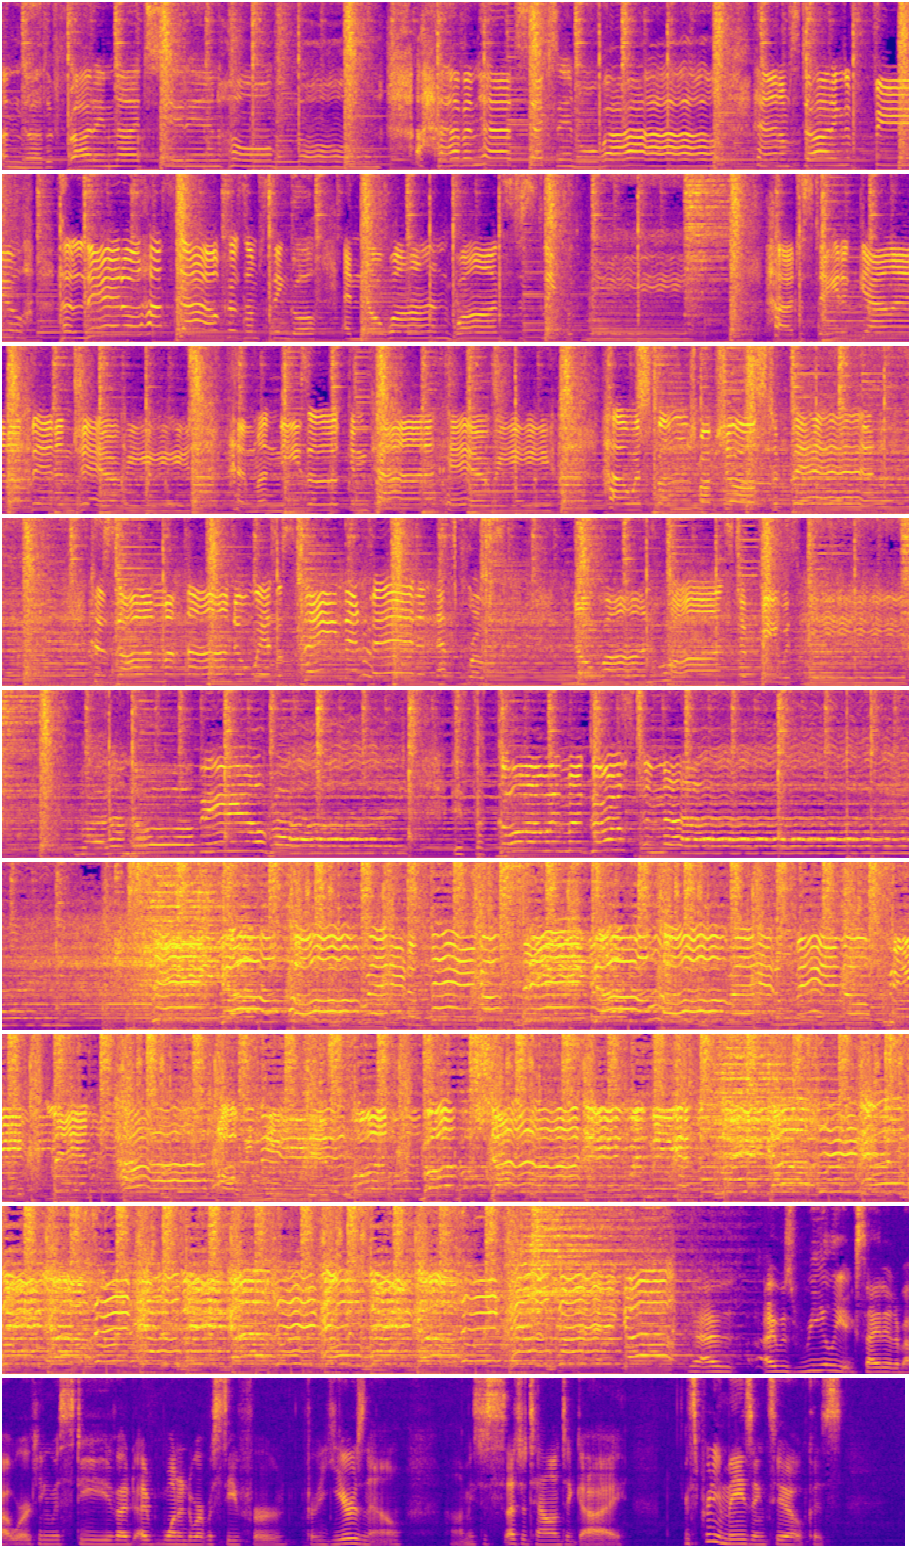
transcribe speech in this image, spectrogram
Another Friday night sitting home alone. I, was- really excited about working with Steve. I'd, I'd wanted to work with Steve for, for years now. Um, he's just such a talented guy. It's pretty amazing, too, because,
